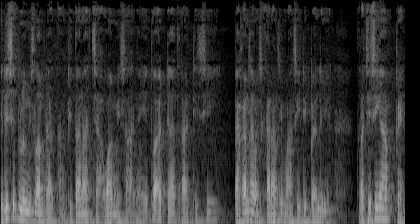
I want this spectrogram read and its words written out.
Jadi sebelum Islam datang di tanah Jawa misalnya itu ada tradisi bahkan sampai sekarang sih masih di Bali ya tradisi ngaben.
